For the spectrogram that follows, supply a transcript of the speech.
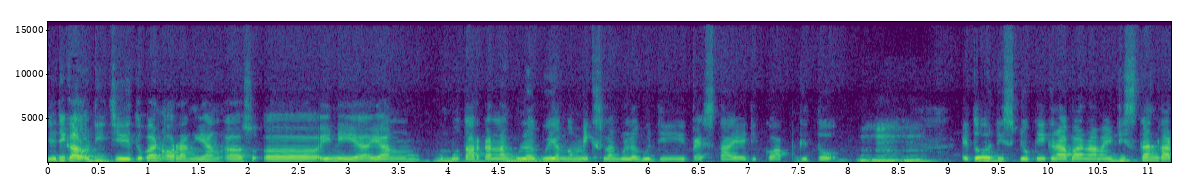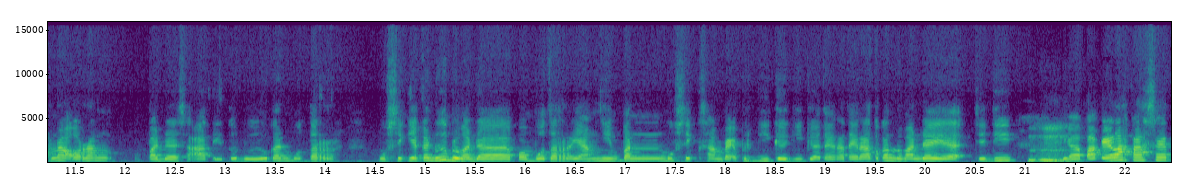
jadi kalau DJ itu kan orang yang su- eh, ini ya, yang memutarkan lagu-lagu yang nge-mix lagu-lagu di pesta ya di klub gitu. Mm, mm, mm. Itu disc joki. Kenapa namanya disc kan? Karena orang pada saat itu dulu kan muter musiknya kan dulu belum ada komputer yang nyimpen musik sampai bergiga-giga. Tera-tera itu kan belum ada ya. Jadi Mm, mm. ya pakailah kaset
